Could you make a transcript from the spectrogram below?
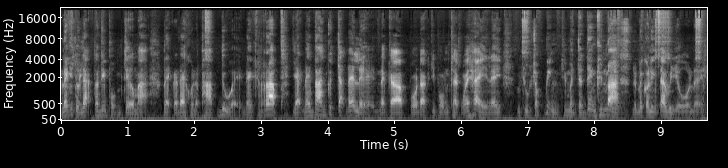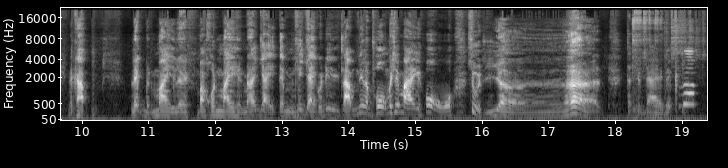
เล็กที่สุดแล้วตอนที่ผมเจอมาและก็ได้คุณภาพด้วยนะครับ อยากได้บ้านก็จัดได้เลยนะครับโปรดักที่ผมแท็กไว้ให้ใน YouTube Shopping ที่มันจะเด้งขึ้นมา หรือไม่ก็ลิงก์ใต้วิดีโอเลยนะครับ เล็กเหมือนไม้เลย บางคนไม้เห็นไหมใหญ่เต็มนี่ใหญ่กว่านี้ซ้ำนี่ลำโพงไม่ใช่ไม้โอ้โหสุดยอดจัดกันได้นะครับ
